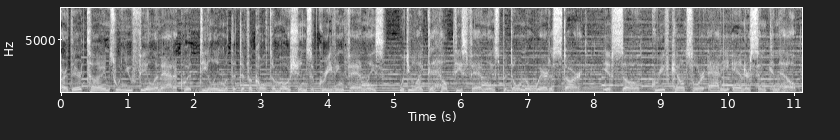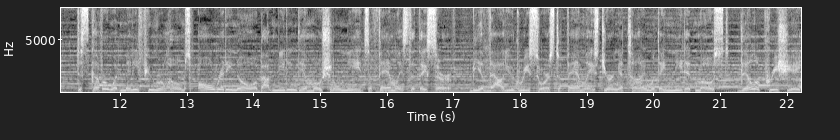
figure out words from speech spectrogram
Are there times when you feel inadequate dealing with the difficult emotions of grieving families? Would you like to help these families but don't know where to start? If so, grief counselor Addie Anderson can help. Discover what many funeral homes already know about meeting the emotional needs of families that they serve. Be a valued resource to families during a time when they need it most. They'll appreciate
